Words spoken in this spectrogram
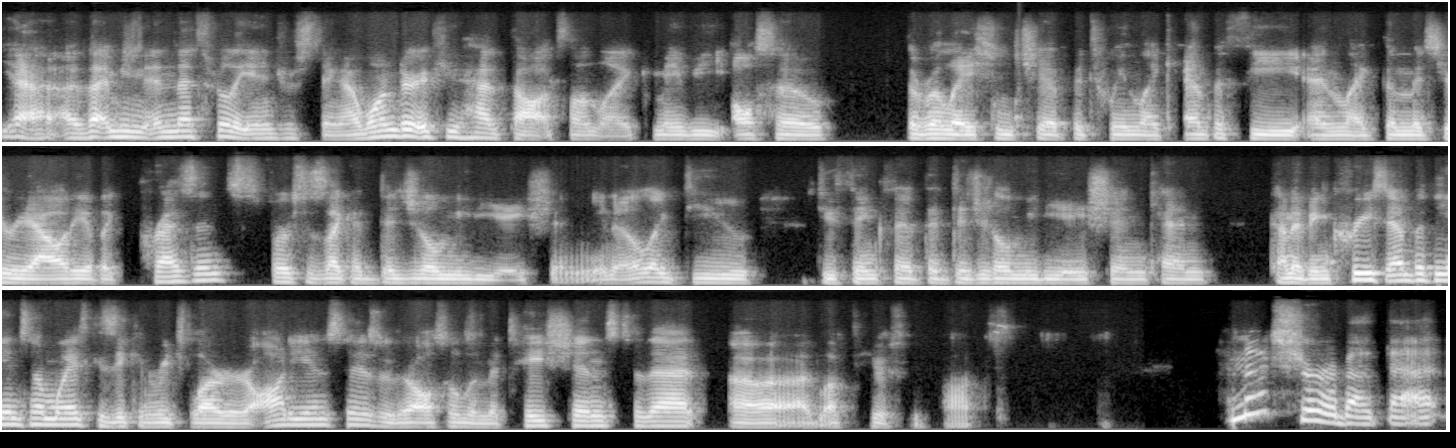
Yeah, I mean, and that's really interesting. I wonder if you had thoughts on like maybe also the relationship between like empathy and like the materiality of like presence versus like a digital mediation. You know, like do you do you think that the digital mediation can kind of increase empathy in some ways because it can reach larger audiences, or there are also limitations to that? Uh, I'd love to hear some thoughts. I'm not sure about that.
